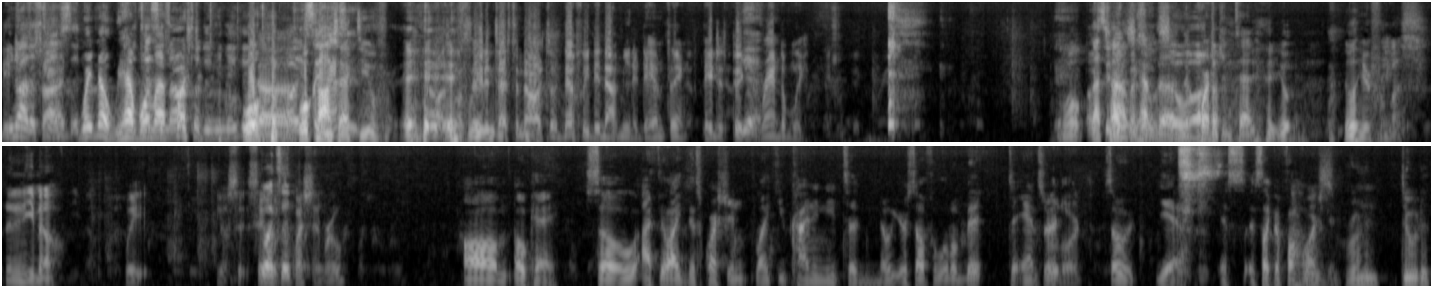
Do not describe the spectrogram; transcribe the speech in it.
You know how the just test. wait no we have one last question didn't mean anything? we'll Uh, we'll said that's contact it. you I was gonna if say the test in Naruto definitely did not mean a damn thing. They just picked Yeah. randomly. well that's how now this we have the- so the uh, question 10. You'll, you'll hear from us in an email. Wait, yo, say, say Go ahead, what's the question, bro? Um, okay. So I feel like this question, like you kind of need to know yourself a little bit to answer Oh, it. Lord. So yeah, it's it's like a fun was question. running through the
